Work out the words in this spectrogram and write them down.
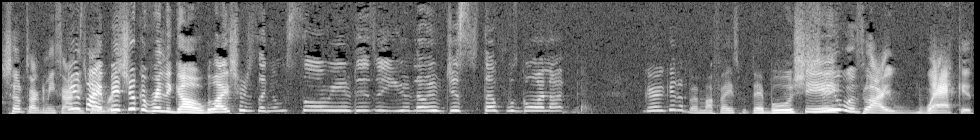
Shut up, talk to me, He sign was like, bitch, you could really go. Like, she was like, I'm sorry if this, you know, if just stuff was going on. Girl, get up in my face with that bullshit. She was like whack as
